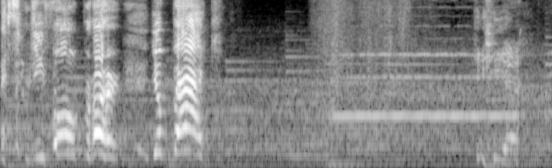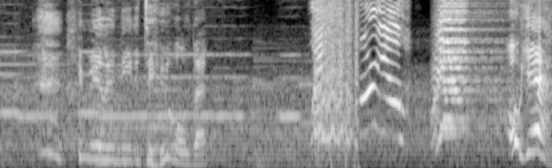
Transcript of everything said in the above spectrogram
SMG4, bro! You're back! yeah, I really needed to hear all that. Wait, Mario! Oh yeah!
